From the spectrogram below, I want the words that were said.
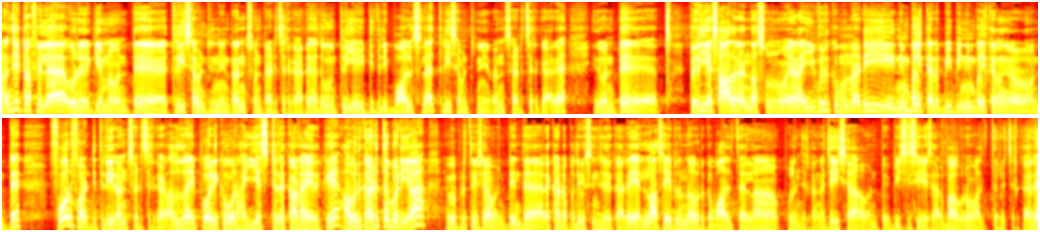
ரஞ்சி ட்ராஃபியில் ஒரு கேமில் வந்துட்டு த்ரீ செவன்ட்டி நைன் ரன்ஸ் வந்துட்டு அடிச்சிருக்காரு. அதுவும் த்ரீ எயிட்டி த்ரீ பால்ஸில் த்ரீ செவன்ட்டி நைன் ரன்ஸ் அடிச்சிருக்காரு. இது வந்துட்டு பெரிய சாதனைன்னு தான் சொல்லணும். ஏன்னா இவருக்கு முன்னாடி நிம்பல்கர் பிபி நிம்பல்கருங்கிறவர் வந்துட்டு ஃபோர் ஃபார்ட்டி த்ரீ ரன்ஸ் அடிச்சிருக்காரு. அதுதான் இப்போ வரைக்கும் ஒரு ஹையஸ்ட் ரெக்கார்டாக இருக்குது அவருக்கு அடுத்தபடியாக இப்போ பிருத்திவிஷா வந்துட்டு இந்த ரெக்கார்டை பதிவு செஞ்சுருக்காரு. எல்லா சைடு இருந்தும் அவருக்கு வாழ்த்து எல்லாம் பொழிஞ்சிருக்காங்க. ஜெய்ஷா வந்துட்டு பிசிசிஐ சார்பாக அவரும் வாழ்த்து தெரிவிச்சிருக்காரு.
